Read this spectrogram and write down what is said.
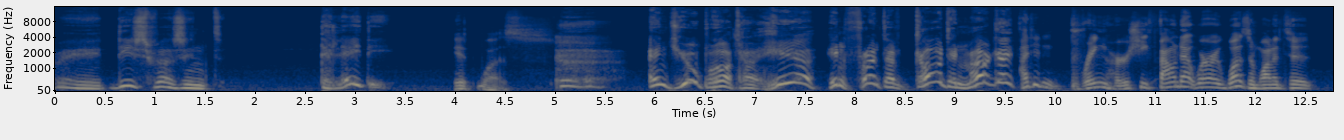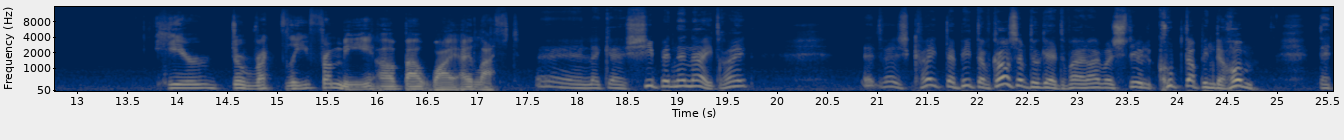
Wait, this wasn't the lady. It was. And you brought her here in front of God and Margaret? I didn't bring her. She found out where I was and wanted to hear directly from me about why I left. Eh, like a sheep in the night, right? It was quite a bit of gossip to get while I was still cooped up in the home. That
